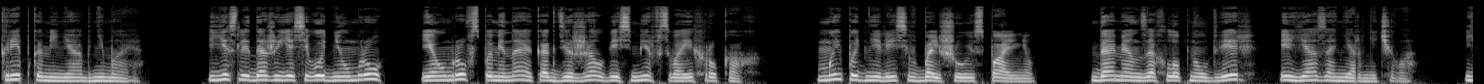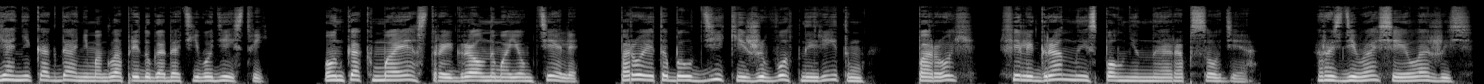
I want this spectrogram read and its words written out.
крепко меня обнимая. «Если даже я сегодня умру, я умру, вспоминая, как держал весь мир в своих руках». Мы поднялись в большую спальню. Дамиан захлопнул дверь, и я занервничала. Я никогда не могла предугадать его действий. Он как маэстро играл на моем теле, порой это был дикий животный ритм, порой филигранно исполненная рапсодия. «Раздевайся и ложись»,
